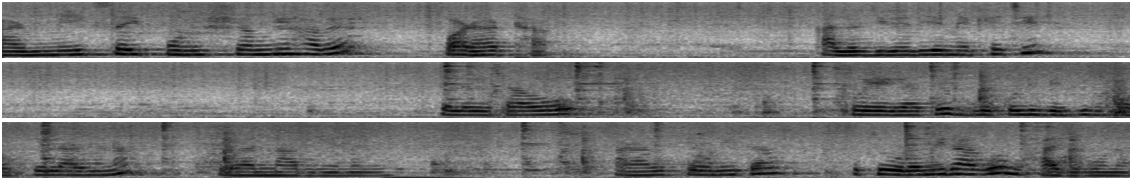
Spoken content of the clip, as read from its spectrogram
আর মিক্স এই পনির সঙ্গে হবে পরাঠা। কালো জিরে দিয়ে মেখেছি। তাহলে এটাও হয়ে গেছে। ব্রোকলি বেশি ভাজতে লাগবে না, এবার নামিয়ে নেব। আর আমি পনিরটা ওরমই রাখব ভাজবো না।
